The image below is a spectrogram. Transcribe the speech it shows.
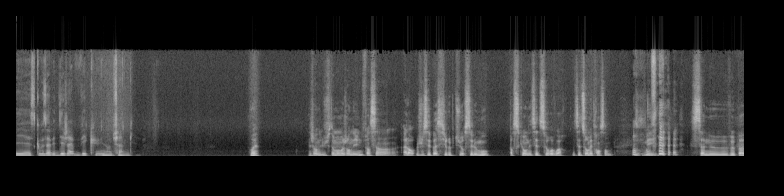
Et est-ce que vous avez déjà vécu une rupture amicale? J'en ai, justement, moi j'en ai une. Enfin, c'est un... Alors, je sais pas si rupture c'est le mot, parce qu'on essaie de se revoir, on essaie de se remettre ensemble, mais ça ne veut pas.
